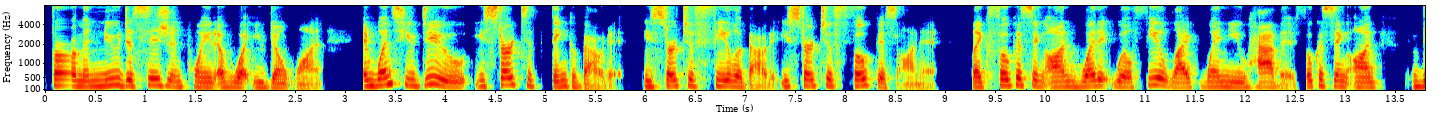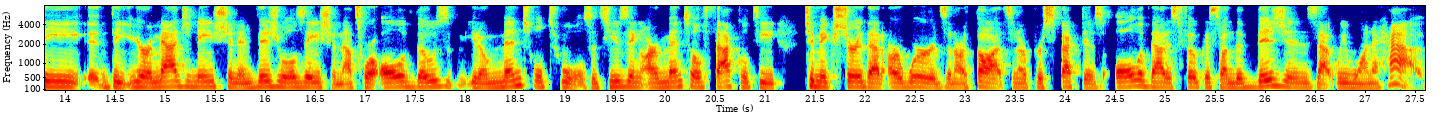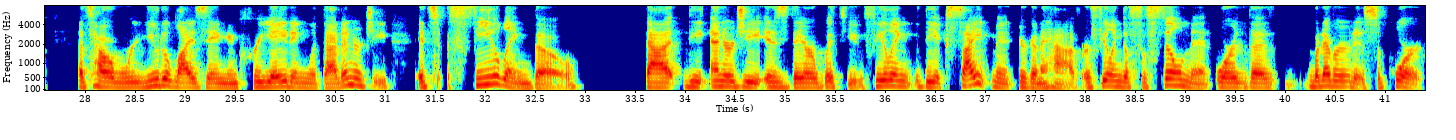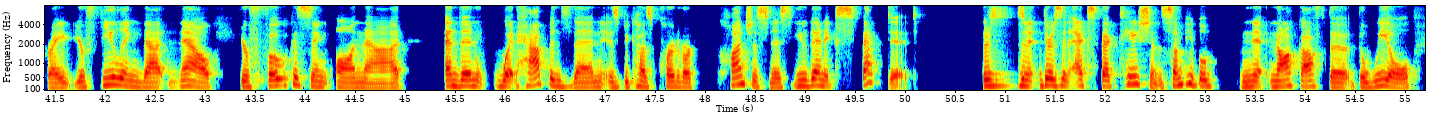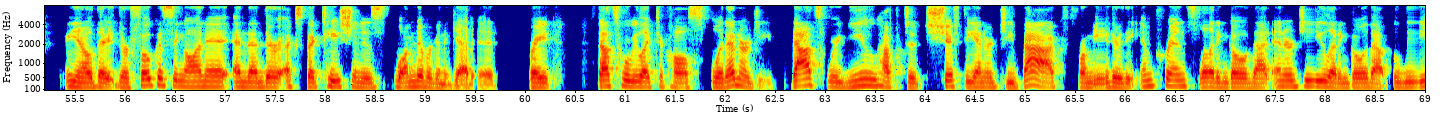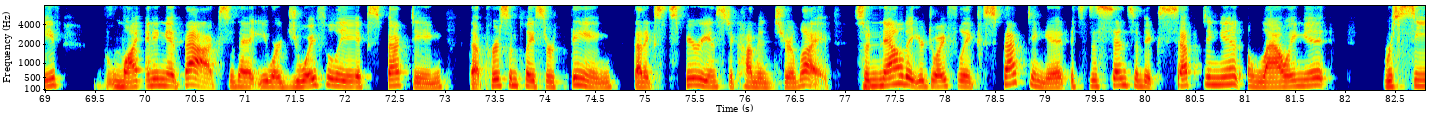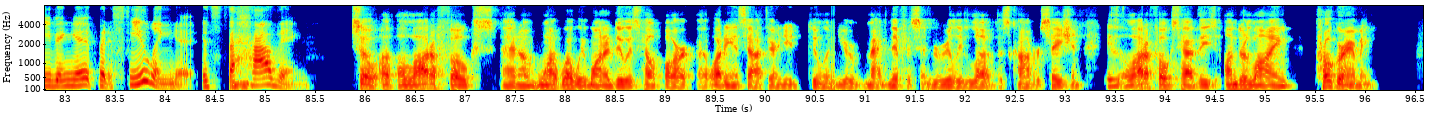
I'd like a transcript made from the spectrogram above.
from a new decision point of what you don't want? And once you do, you start to think about it. You start to feel about it. You start to focus on it, like focusing on what it will feel like when you have it, focusing on the the your imagination and visualization. That's where all of those you know mental tools it's using our mental faculty to make sure that our words and our thoughts and our perspectives all of that is focused on the visions that we want to have. That's how we're utilizing and creating with that energy. It's feeling though that the energy is there with you, feeling the excitement you're going to have, or feeling the fulfillment or the whatever it is, support, right? You're feeling that now, you're focusing on that. And then what happens then is because part of our consciousness, you then expect it. There's an, there's an expectation. Some people n- knock off the the wheel, you know, they, they're focusing on it, and then their expectation is, well, I'm never going to get it right? That's where we like to call split energy. That's where you have to shift the energy back from either the imprints, letting go of that energy, letting go of that belief, lining it back so that you are joyfully expecting that person, place, or thing, that experience to come into your life. So now that you're joyfully expecting it, it's the sense of accepting it, allowing it, receiving it, but feeling it. It's the mm-hmm. having. So a, a, lot of folks, and um, what, what we want to do is help our uh, audience out there, and you're doing, you're magnificent. Really love this conversation. Is a lot of folks have these underlying programming.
